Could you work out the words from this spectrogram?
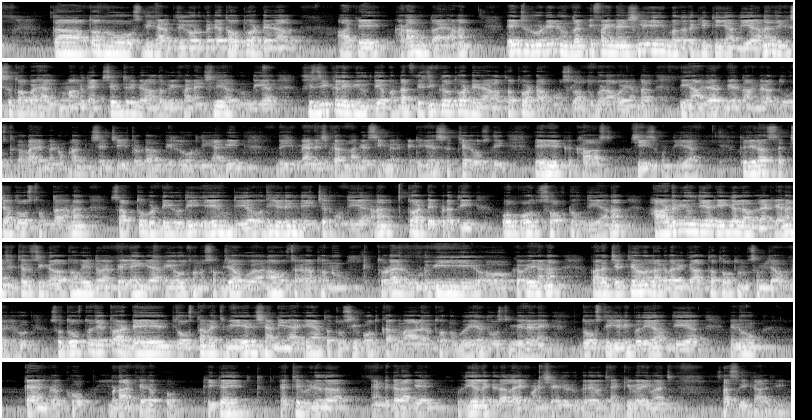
ਤਾਂ ਤੁਹਾਨੂੰ ਉਸ ਦੀ ਹੈਲਪ ਦੀ ਲੋੜ ਪੈਂਦੀ ਆ, ਤਾਂ ਉਹ ਤੁਹਾਡੇ ਨਾਲ ਆ ਕੇ ਖੜਾ ਹੁੰਦਾ ਹੈ ਹਨਾ? ਇਹ ਜ਼ਰੂਰੀ ਨਹੀਂ ਹੁੰਦਾ ਕਿ ਫਾਈਨੈਂਸ਼ਲੀ ਹੀ ਮਦਦ ਕੀਤੀ ਜਾਂਦੀ ਹੈ ਹਨਾ? ਜੇ ਕਿਸੇ ਤੋਂ ਆਪਾਂ ਹੈਲਪ ਮੰਗਦੇ ਆ, ਕਿਸੇ ਵੀ ਤਰੀਕੇ ਨਾਲ ਤਾਂ ਵੀ ਫਾਈਨੈਂਸ਼ਲੀ ਹੈਲਪ ਹੁੰਦੀ ਆ ਫਿਜ਼ੀਕਲੀ ਵੀ ਹੁੰਦੀ ਆ ਬੰਦਾ ਫਿਜ਼ੀਕਲ ਤੁਹਾਡੇ ਨਾਲ ਤਾਂ ਤੁਹਾਡਾ ਹੌਸਲਾ ਦੁੱਗਣਾ ਹੋ ਜਾਂਦਾ। ਵੀ ਹਾਂ ਯਾਰ, ਮੇਰੇ ਨਾਲ ਮੇਰਾ ਦੋਸਤ ਖੜਾ ਹੈ, ਮੈਨੂੰ ਨਾ ਕਿਸੇ ਚੀਜ਼ ਤੋਂ ਡਰਨ ਦੀ ਲੋੜ ਨਹੀਂ ਹੈਗੀ, ਵੀ ਮੈਨੇਜ ਕਰ ਲਾਂਗੇ ਅਸੀਂ ਮਿਲ ਕੇ, ਠੀਕ ਹੈ? ਸੱਚੇ ਦੋਸਤ ਦੀ ਇਹ ਵੀ ਇੱਕ ਖਾਸ ਚੀਜ਼ ਹੁੰਦੀ ਆ। ਤੇ ਜਿਹੜਾ ਸੱਚਾ ਦੋਸਤ ਹੁੰਦਾ ਹੈ ਨਾ, ਸਭ ਤੋਂ ਵੱਡੀ ਉਹਦੀ ਇਹ ਹੁੰਦੀ ਆ ਉਹਦੀ ਜਿਹੜੀ ਨੇਚਰ ਹੁੰਦੀ ਆ ਹਨਾ, ਤੁਹਾਡੇ ਪ੍ਰਤੀ ਉਹ ਬਹੁਤ ਸੌਫਟ ਹੁੰਦੀ ਆ ਹਨਾ। ਹਾਰਡ ਵੀ ਹੁੰਦੀ ਆ ਕਈ ਗੱਲਾਂ ਨੂੰ ਲੈ ਕੇ ਹਨਾ, ਜਿੱਥੇ ਤੁਸੀਂ ਗਲਤ ਹੋਗੇ, ਜਦੋਂ ਮੈਂ ਪਹਿਲਾਂ ਹੀ ਕਿਹਾ ਵੀ ਉਹ ਤੁਹਾਨੂੰ ਸਮਝਾਊਗਾ ਨਾ ਹੋ ਸਕਦਾ ਤੁਹਾਨੂੰ ਥੋੜਾ ਰੂਡ ਵੀ ਉਹ ਕਵੇ ਹਨਾ, ਪਰ ਜਿੱਥੇ ਉਹਨੂੰ ਲੱਗਦਾ ਵੀ ਗਲਤ ਆ, ਤਾਂ ਉਹ ਤੁਹਾਨੂੰ ਸਮਝਾਊਗਾ ਜ਼ਰੂਰ। ਸੋ ਦੋਸਤੋ, ਜੇ ਤੁਹਾਡੇ ਦੋਸਤਾਂ ਵਿੱਚ ਵੀ ਇਹ ਨਿਸ਼ਾਨੀ ਹੈਗੀਆਂ, ਤਾਂ ਤੁਸੀਂ ਬਹੁਤ ਕਰਮਾਂ ਵਾਲੇ ਹੋ, ਤੁਹਾਨੂੰ ਵਧੀਆ ਦੋਸਤ ਮਿਲੇ ਨੇ। ਦੋਸਤੀ ਜਿਹੜੀ ਵਧੀਆ ਹੁੰਦੀ ਆ, ਇਹਨੂੰ ਕਾਇਮ ਰੱਖੋ, ਬਣਾ ਕੇ ਰੱਖੋ। ਠੀਕ ਹੈ ਜੀ? ਇੱਥੇ ਵੀਡੀਓ ਦਾ ਐਂਡ ਕਰਾਂਗੇ। ਵਧੀਆ ਲੱਗੇ ਤਾਂ ਲਾਈਕ ਕਮੈਂਟ ਸ਼ੇਅਰ ਜ਼ਰੂਰ ਕਰਿਓ। Thank you very much Sat Sri ਅਕਾਲ ਜੀ।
